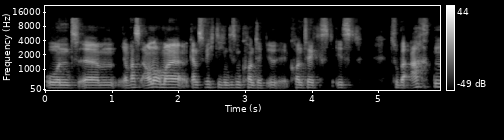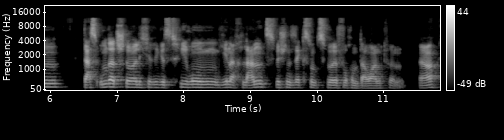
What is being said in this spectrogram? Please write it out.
Und ähm, was auch nochmal ganz wichtig in diesem Kontext, äh, Kontext ist, zu beachten, dass umsatzsteuerliche Registrierungen je nach Land zwischen sechs und zwölf Wochen dauern können. Ja,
